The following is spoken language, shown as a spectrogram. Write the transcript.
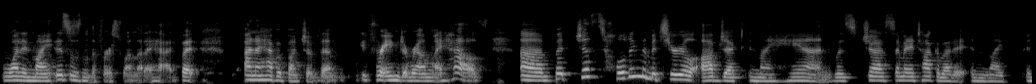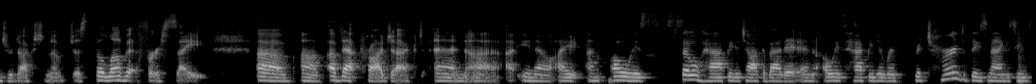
one in my, this wasn't the first one that I had, but and I have a bunch of them framed around my house. Um, but just holding the material object in my hand was just, I mean, I talk about it in my introduction of just the love at first sight of, um, of that project. And, uh, you know, I, I'm always so happy to talk about it and always happy to re- return to these magazines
